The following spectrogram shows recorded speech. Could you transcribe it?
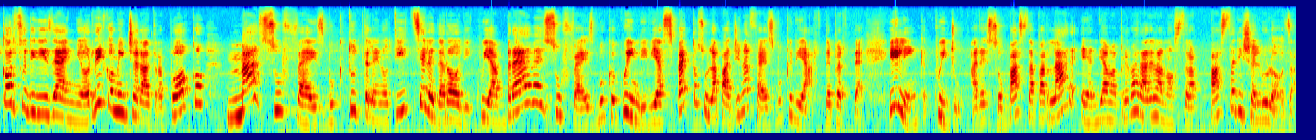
corso di disegno ricomincerà tra poco, ma su Facebook. Tutte le notizie le darò di qui a breve su Facebook, quindi vi aspetto sulla pagina Facebook di Arte per te. Il link qui giù. Adesso basta parlare e andiamo a preparare la nostra pasta di cellulosa.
